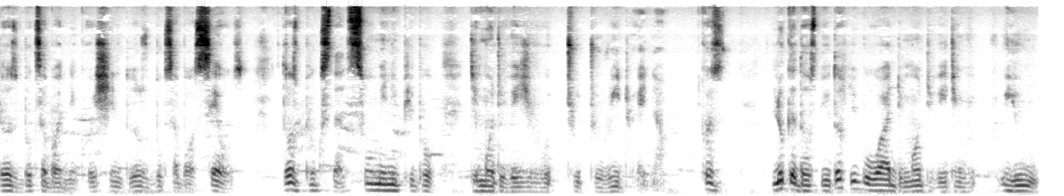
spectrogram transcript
those books about negotiation those books about sales those books that so many people demotivate you to, to read right now. Because look at those people those people who are demotivating you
